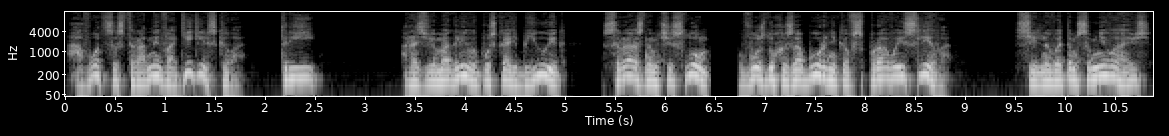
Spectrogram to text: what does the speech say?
а вот со стороны водительского — три. Разве могли выпускать Бьюик с разным числом воздухозаборников справа и слева? Сильно в этом сомневаюсь.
